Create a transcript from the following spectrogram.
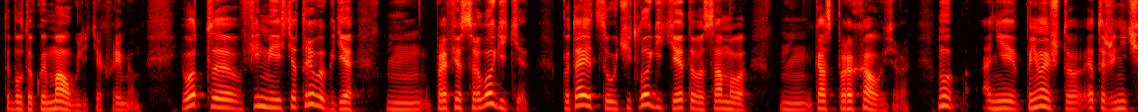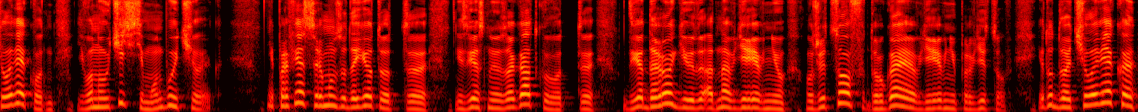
Это был такой Маугли тех времен. И вот э, в фильме есть отрывок, где профессор логики пытается учить логике этого самого Каспара Хаузера. Ну, они понимают, что это же не человек, вот его научить всему, он будет человек. И профессор ему задает вот э, известную загадку, вот э, две дороги, одна в деревню лжецов, другая в деревню правдецов. И тут два человека,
